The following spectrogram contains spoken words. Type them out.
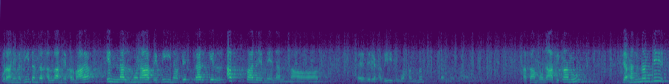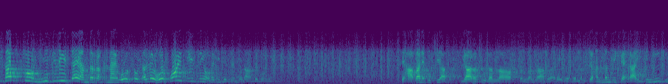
قرآن مجید اندر اللہ نے فرمایا، ان المنافقین فی الدرک الاسفل من النار. اے میرے حبیب محمد صلی اللہ علیہ وسلم اسا منافقاں جہنم کی سب تو نچلی تہ اندر رکھنا ہے، اس تو تھلے اور کوئی چیز نہیں ہوگی جس سے منافق ہو صحابہ نے پوچھا، یا رسول اللہ صلی اللہ علیہ وسلم، جہنم کی گہرائی کنی تھی؟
